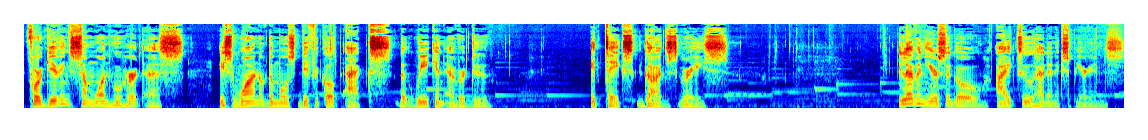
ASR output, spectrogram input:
Forgiving someone who hurt us is one of the most difficult acts that we can ever do. It takes God's grace. 11 years ago, I too had an experience.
